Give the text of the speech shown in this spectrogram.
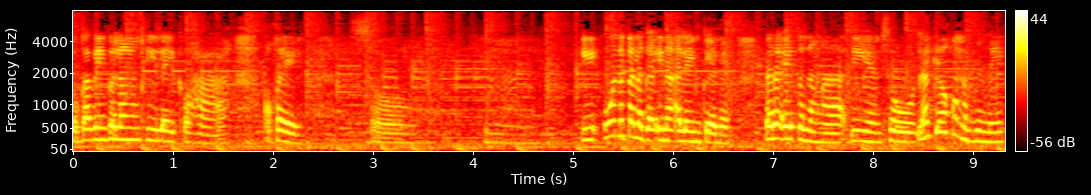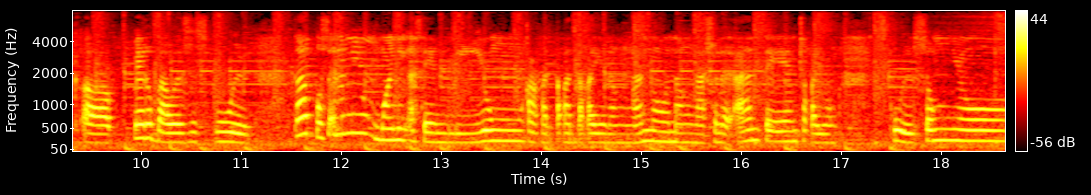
So, gagawin ko lang yung kilay ko, ha. Okay. So. I una talaga, ina-align ko yan eh. Pero ito na nga, yan. So, lagi ako nag-makeup, pero bawal sa school. Tapos, alam niyo yung morning assembly, yung kakanta-kanta kayo ng, ano, ng national anthem, tsaka yung school song nyo.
